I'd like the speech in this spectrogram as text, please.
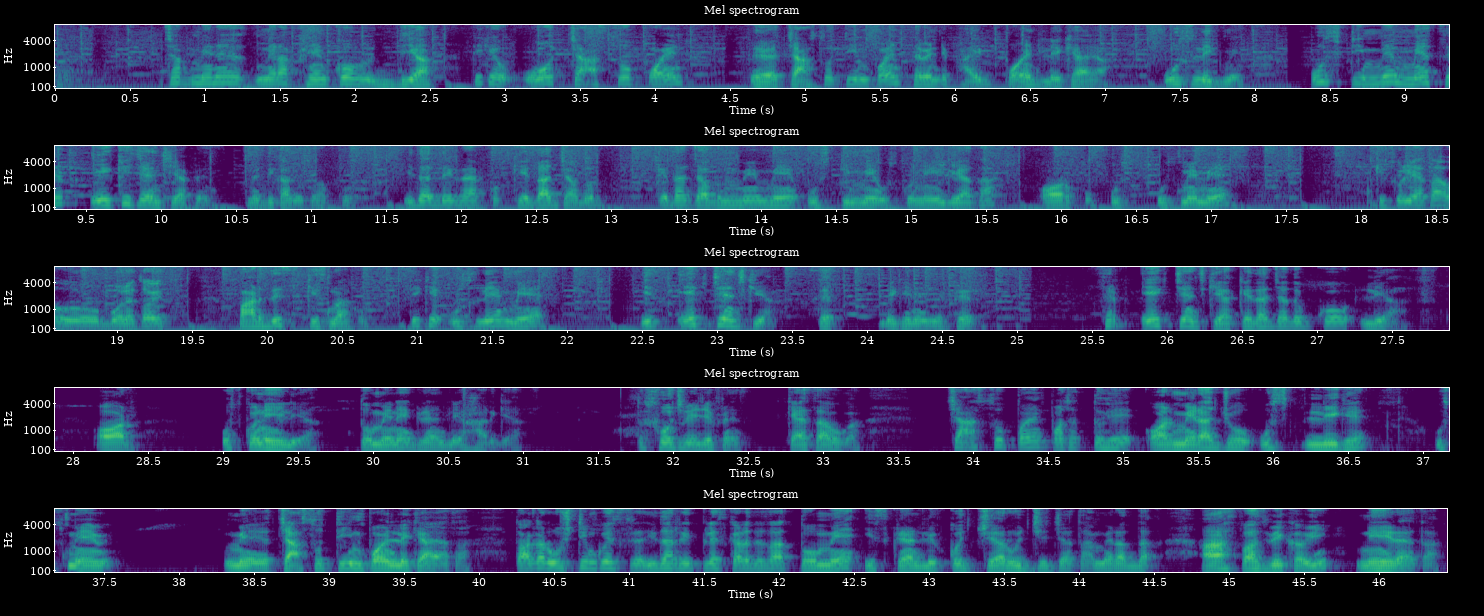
जब मैंने, मेरा फ्रेंड को दिया, ठीक है, वो चार सौ पॉइंट चार सौ तीन पॉइंट सेवेंटी फाइव पॉइंट लेके आया उस लीग में। उस टीम में मैं सिर्फ़ एक ही चेंज किया फ्रेंड मैं दिखा देता हूँ आपको। इधर देख रहा है आपको केदार जादव। केदार जादव में मैं उस टीम में उसको नहीं लिया था और उस, उसमें मैं किसको लिया था? बोले तो पारदेश किस्ना को। ठीक है, उसलिए मैं इस एक चेंज किया, सिर्फ़, देखिए लीजिए फिर, सिर्फ़ एक चेंज किया, केदार यादव को लिया और उसको नहीं लिया तो मैंने ग्रैंडली हार गया। तो सोच लीजिए फ्रेंड्स कैसा होगा? चार सौ पॉइंट पचहत्तर है और मेरा जो उस लीग है, उसमें मैं चार सौ तीन पॉइंट लेके आया था। तो अगर उस टीम को इधर रिप्लेस कर देता तो मैं इस ग्रैंड लीग को ज़रूर जीत जाता, मेरा आसपास भी कभी नहीं रहता।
